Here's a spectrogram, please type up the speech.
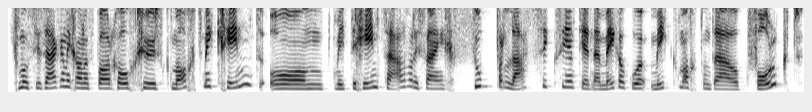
Ich muss dir sagen, ich habe ein paar Kochkurse gemacht mit Kind und mit den Kindern selber ist es eigentlich super lässig gewesen und die haben auch mega gut mitgemacht und auch gefolgt.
